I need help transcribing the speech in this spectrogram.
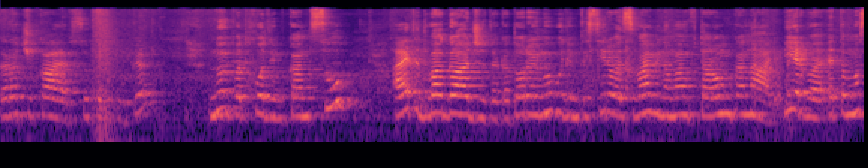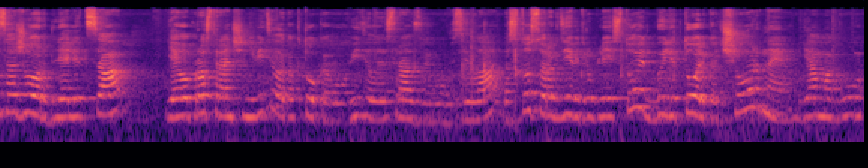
Короче, кайф, супер-пупер. Ну и подходим к концу. А это два гаджета, которые мы будем тестировать с вами на моем втором канале. Первое, это массажер для лица. Я его просто раньше не видела, как только его увидела, я сразу его взяла. 149 рублей стоит, были только черные. Я могу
